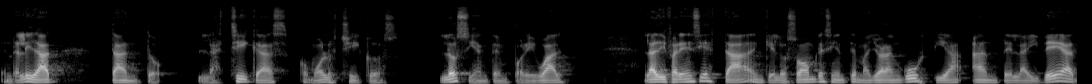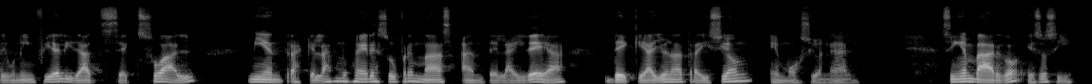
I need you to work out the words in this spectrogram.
En realidad, tanto las chicas como los chicos lo sienten por igual. La diferencia está en que los hombres sienten mayor angustia ante la idea de una infidelidad sexual, mientras que las mujeres sufren más ante la idea de que hay una traición emocional. Sin embargo, eso sí,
